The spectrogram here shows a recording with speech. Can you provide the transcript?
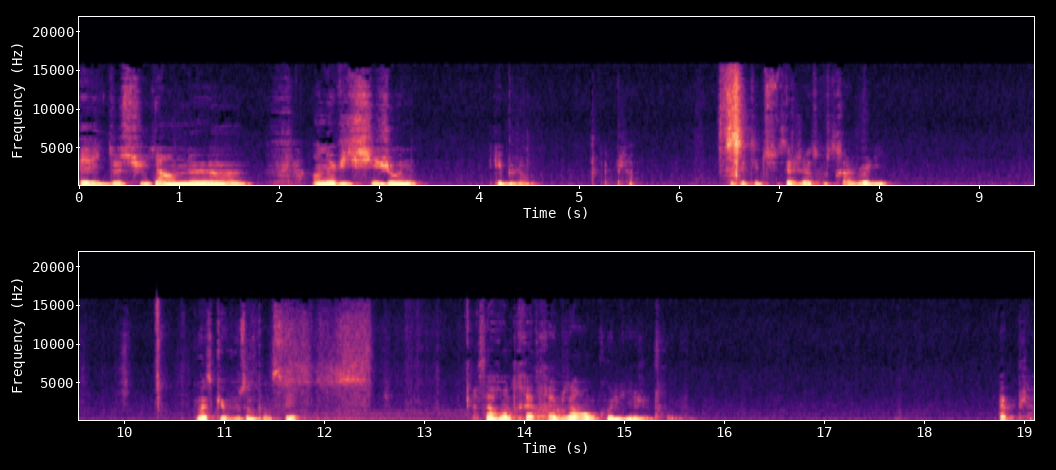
Et dessus, il y a un nœud, un nœud Vichy jaune et blanc. Hop là. Cette petite sucette, je la trouve très jolie. Dites-moi ce que vous en pensez. Ça rend très très bien en collier, je trouve. Hop là.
